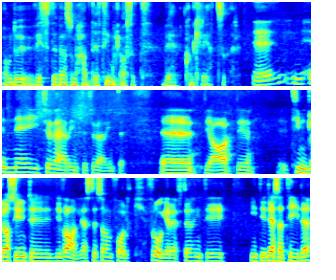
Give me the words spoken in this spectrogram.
om du visste vem som hade timglaset mer konkret. Så där. Eh, nej, tyvärr inte. Tyvärr inte. Eh, ja, det, timglas är ju inte det vanligaste som folk frågar efter. Inte, i- inte i dessa tider.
